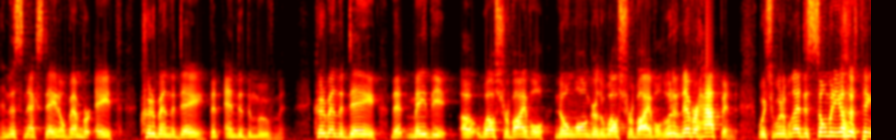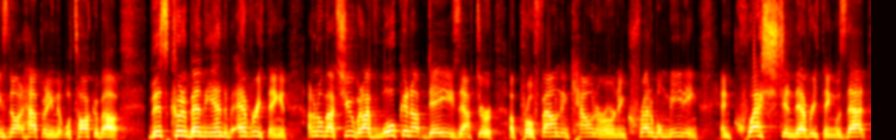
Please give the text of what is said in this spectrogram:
and this next day, November 8th, could have been the day that ended the movement. Could have been the day that made the uh, Welsh revival no longer the Welsh revival. It would have never happened, which would have led to so many other things not happening that we'll talk about. This could have been the end of everything. And I don't know about you, but I've woken up days after a profound encounter or an incredible meeting and questioned everything. Was that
